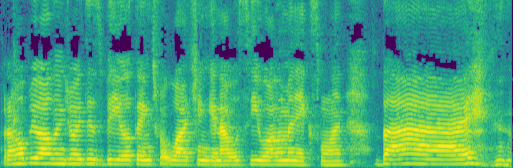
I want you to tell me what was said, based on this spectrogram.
But I hope you all enjoyed this video. Thanks for watching and I will see you all in my next one. Bye.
